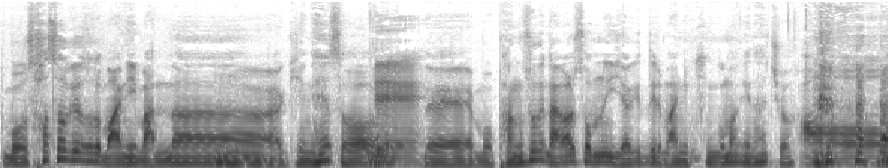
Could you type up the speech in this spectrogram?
뭐 사석에서도 많이 만나긴 해서 네. 네. 뭐 방송에 나갈 수 없는 이야기들이 많이 궁금하긴 하죠. 어.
